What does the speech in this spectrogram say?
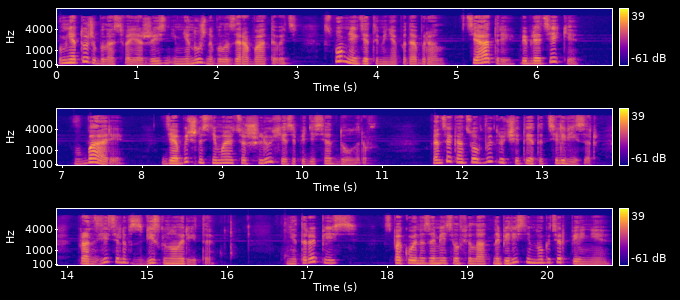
У меня тоже была своя жизнь, и мне нужно было зарабатывать. Вспомни, где ты меня подобрал. В театре, в библиотеке, в баре, где обычно снимаются шлюхи за 50 долларов. В конце концов, выключи ты этот телевизор», — пронзительно взвизгнула Рита. «Не торопись», — спокойно заметил Филат, — «наберись немного терпения».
